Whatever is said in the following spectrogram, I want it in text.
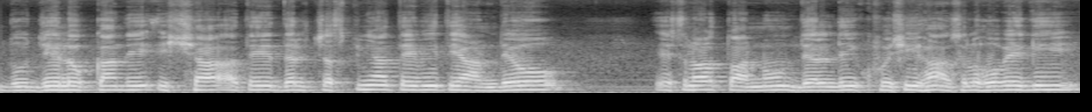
ਦੂਜੇ ਲੋਕਾਂ ਦੀ ਇੱਛਾ ਅਤੇ ਦਿਲਚਸਪੀਆਂ ਤੇ ਵੀ ਧਿਆਨ ਦਿਓ ਇਸ ਨਾਲ ਤੁਹਾਨੂੰ ਦਿਲ ਦੀ ਖੁਸ਼ੀ ਹਾਸਲ ਹੋਵੇਗੀ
